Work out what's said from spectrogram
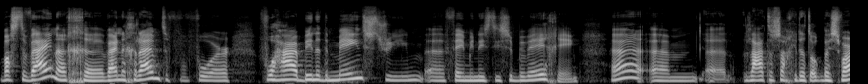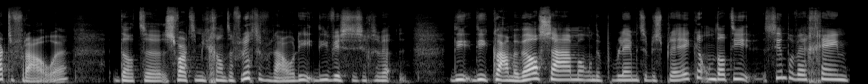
was er weinig, eh, weinig ruimte voor, voor, voor haar binnen de mainstream eh, feministische beweging. Hè? ehm, eh, later zag je dat ook bij zwarte vrouwen. Dat zwarte migranten en vluchtelingenvrouwen, die, die wisten zich wel- die, die kwamen wel samen om de problemen te bespreken, omdat die simpelweg geen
